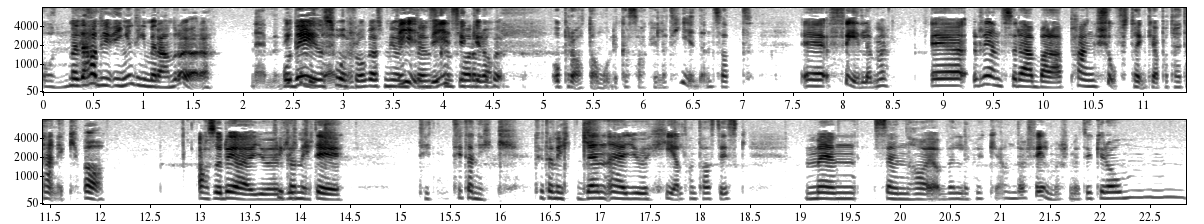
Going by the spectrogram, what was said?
Nej. Men det hade ju ingenting med det andra att göra. nej, men vi Och det är en svår fråga som jag vi, inte ens vi kan svara på själv. Att prata om olika saker hela tiden. Så att, eh, film. Eh, rent sådär bara pang tjoff tänker jag på Titanic. Ja, Alltså det är ju en Titanic. riktig... Ti- Titanic. Titanic. Den är ju helt fantastisk. Men sen har jag väldigt mycket andra filmer som jag tycker om.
